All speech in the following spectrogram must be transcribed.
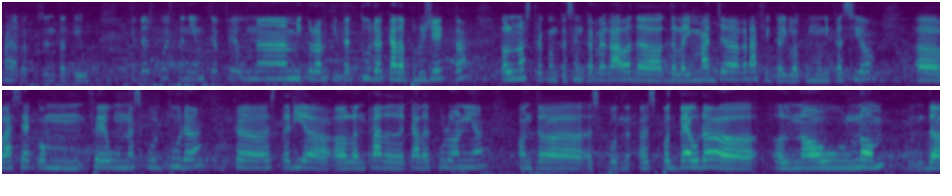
representatiu. I després teníem que fer una microarquitectura cada projecte. El nostre, com que s'encarregava de, de la imatge gràfica i la comunicació, eh, va ser com fer una escultura que estaria a l'entrada de cada colònia on eh, es, pot, es pot veure eh, el nou nom de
